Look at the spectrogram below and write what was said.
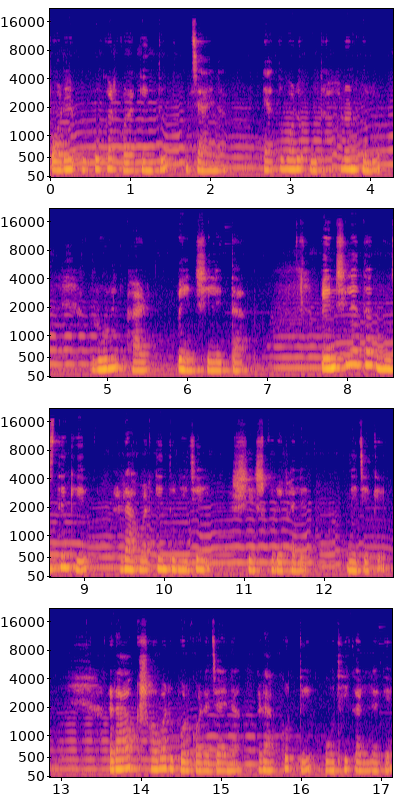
পরের উপকার করা কিন্তু যায় না। এত বড় উদাহরণ হলো রুল আর পেন্সিলের দাগ। পেন্সিলের দাগ মুছতে গিয়ে রাবার কিন্তু নিজেই শেষ করে ফেলে নিজেকে। রাগ সবার উপর করা যায় না, রাগ করতে অধিকার লাগে।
